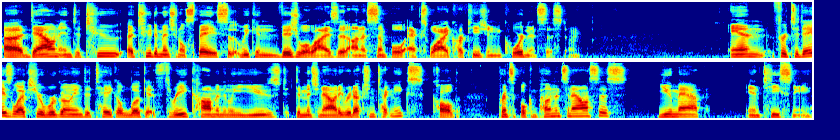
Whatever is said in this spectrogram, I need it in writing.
uh, down into two, a two dimensional space so that we can visualize it on a simple XY Cartesian coordinate system. And for today's lecture, we're going to take a look at three commonly used dimensionality reduction techniques called principal components analysis, UMAP, and t-SNE.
